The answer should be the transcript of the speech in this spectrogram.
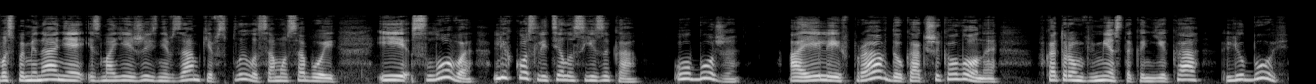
Воспоминание из моей жизни в замке всплыло само собой, и слово легко слетело с языка. «О, Боже!» а Эли и вправду как шоколоне, в котором вместо коньяка — любовь.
